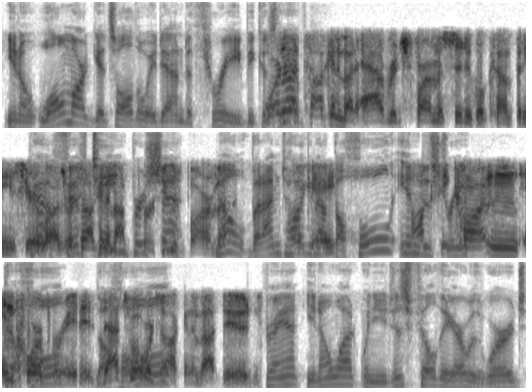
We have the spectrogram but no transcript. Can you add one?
you know, Walmart gets all the way down to 3 because We're not have, talking about average pharmaceutical companies here, yeah, Laz. We're talking about 15%. Purdue Pharma. No, but I'm talking okay? about the whole industry. OxyContin the Incorporated. whole- That's what we're talking about, dude. Grant, you know what? When you just fill the air with words,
